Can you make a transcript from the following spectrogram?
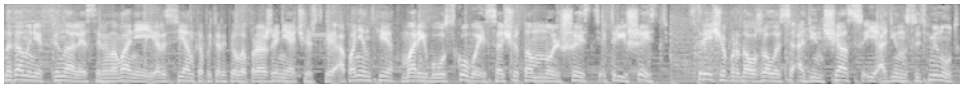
Накануне в финале соревнований россиянка потерпела поражение от чешской оппонентки Марии Баусковой со счетом 0-6-3-6. Встреча продолжалась 1 час и 11 минут.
